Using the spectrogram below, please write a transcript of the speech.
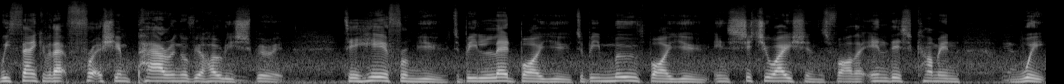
we thank you for that fresh empowering of your Holy mm. Spirit to hear from you, to be led by you, to be moved by you in situations, Father, in this coming Yeah. week.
